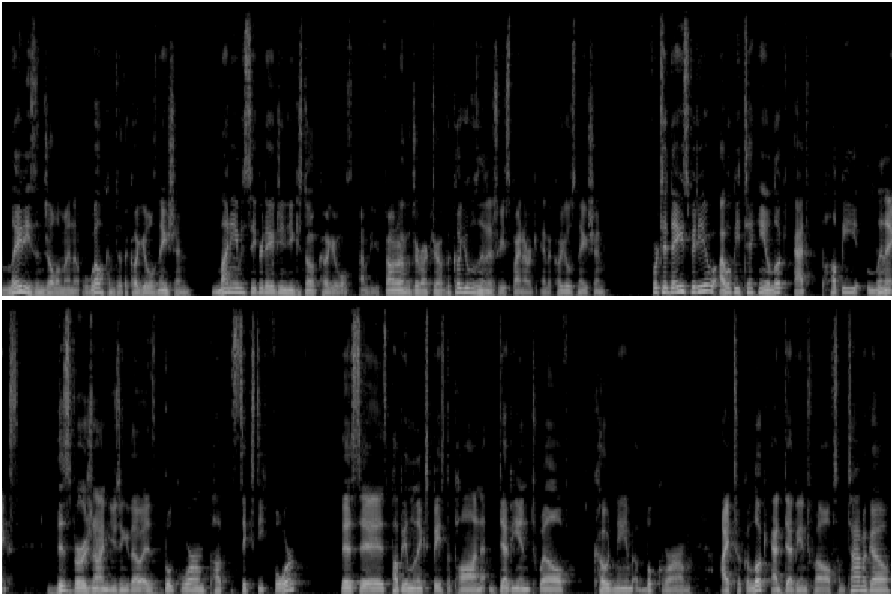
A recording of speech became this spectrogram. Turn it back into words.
Ladies and gentlemen, welcome to the Cocules Nation. My name is Secret Agent Jinkisto Cocules. I'm the founder and the director of the Cocules Industry Spy Network and the Cocules Nation. For today's video, I will be taking a look at Puppy Linux. This version I'm using though is Bookworm Pup 64. This is Puppy Linux based upon Debian 12, codename Bookworm. I took a look at Debian 12 some time ago,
